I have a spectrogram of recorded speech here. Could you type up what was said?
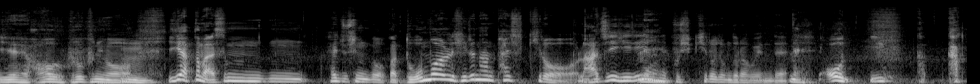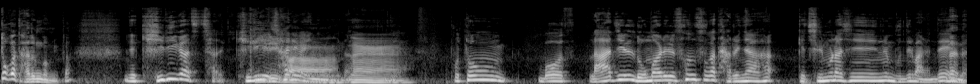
예, 아우 그렇군요. 음. 이게 아까 말씀 해 주신 거가 normal hill은 한 80km, large hill이 네. 한 90km 정도라고 했는데, 네. 어, 이 가- 각도가 다른 겁니까? 이제 길이가, 차, 길이의 길이가, 차이가 있는 겁니다. 네. 보통 뭐, large hill, normal hill 선수가 다르냐, 하- 이렇게 질문하시는 분들이 많은데, 네네.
